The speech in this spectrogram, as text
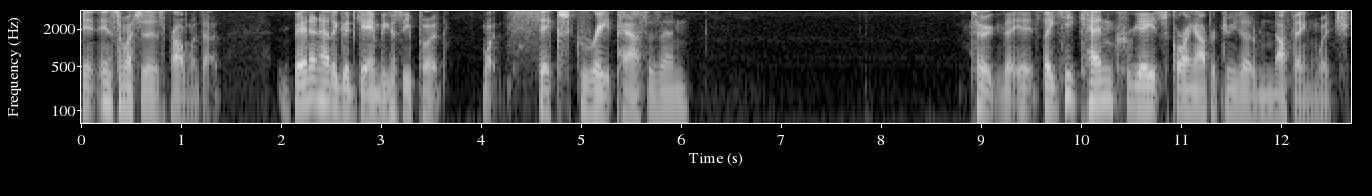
In, in so much that there's a problem with that. Bannan had a good game because he put, what, six great passes in? To like he can create scoring opportunities out of nothing, which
